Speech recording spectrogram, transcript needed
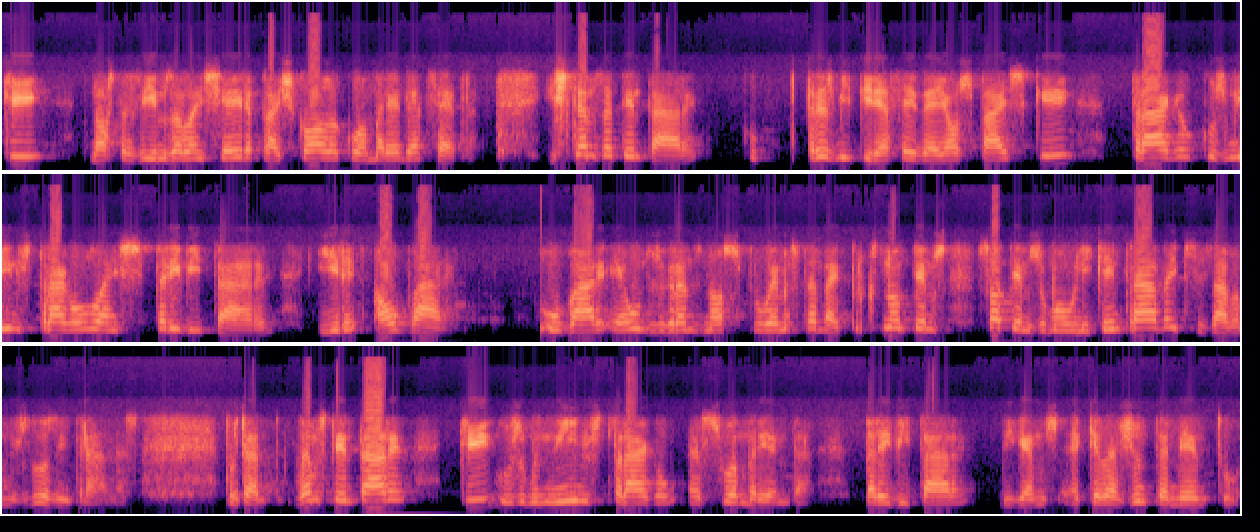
que nós trazíamos a lancheira para a escola com a merenda, etc. E estamos a tentar transmitir essa ideia aos pais que tragam, que os meninos tragam o lanche para evitar ir ao bar. O bar é um dos grandes nossos problemas também, porque não temos, só temos uma única entrada e precisávamos de duas entradas. Portanto, vamos tentar que os meninos tragam a sua merenda para evitar digamos, aquele ajuntamento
